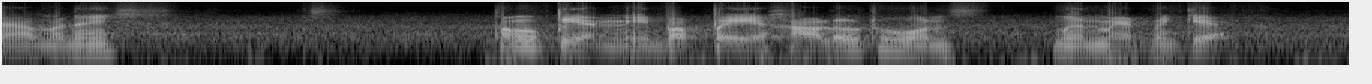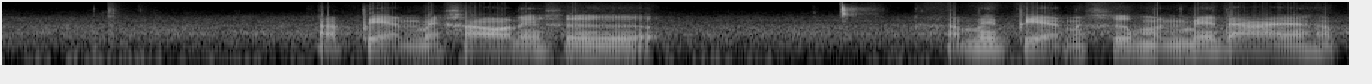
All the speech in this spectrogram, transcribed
นะวันนี้ ต้องเปลี่ยนอีบัปเป้เข้าแล้วทุกคนเหมือนแมตช์เมื่อกี้ถ้าเปลี่ยนไม่เข้านี่คือ ถ้าไม่เปลี่ยนคือมันไม่ได้นะครับ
